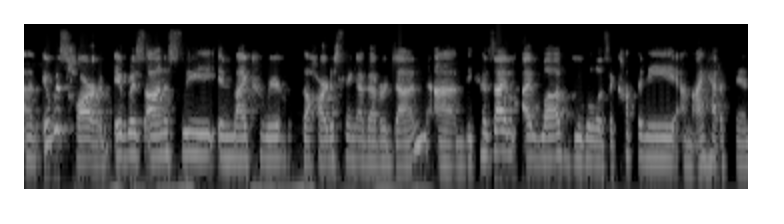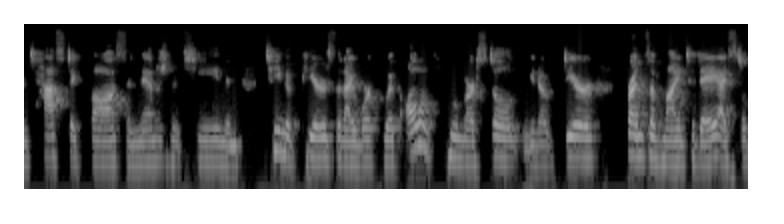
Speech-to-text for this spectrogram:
Um, it was hard. It was honestly in my career the hardest thing I've ever done um, because I, I love Google as a company. Um, I had a fantastic boss and management team and team of peers that I worked with, all of whom are still, you know, dear friends of mine today. I still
